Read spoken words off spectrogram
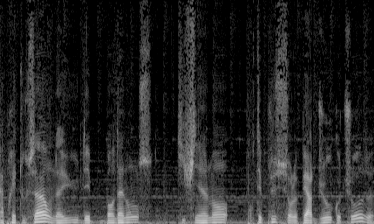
Après tout ça, on a eu des bandes annonces qui finalement portait plus sur le père Joe qu'autre chose.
